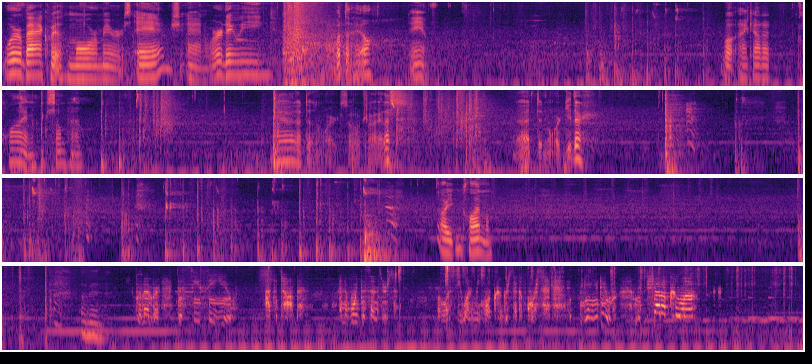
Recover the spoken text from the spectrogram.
We're back with more Mirror's Edge, and we're doing... What the hell? Damn. Well, I gotta climb somehow. Yeah, that doesn't work, so we'll try this. That didn't work either. Oh, you can climb them. I'm in. Remember, the CCU, at the top. And avoid the sensors. Unless you want to meet more KrugerSec, of course. You do. Shut up, Kuma!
